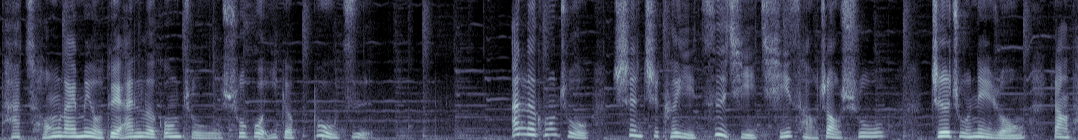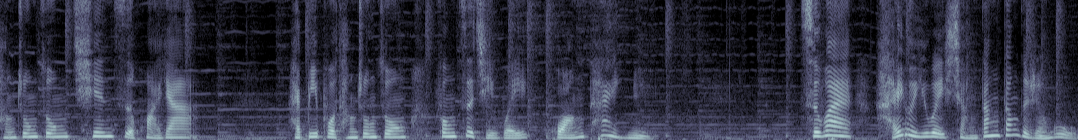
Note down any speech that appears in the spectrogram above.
他从来没有对安乐公主说过一个不字。安乐公主甚至可以自己起草诏书。遮住内容，让唐中宗签字画押，还逼迫唐中宗封自己为皇太女。此外，还有一位响当当的人物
